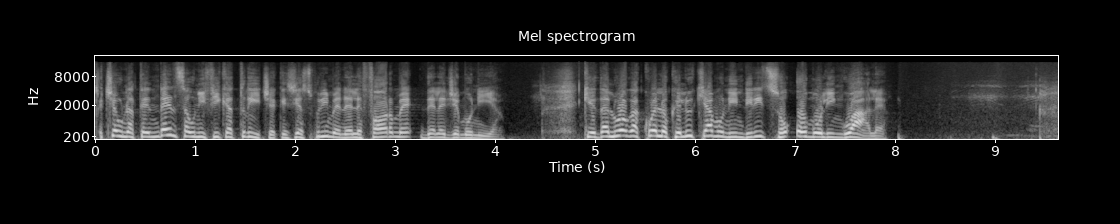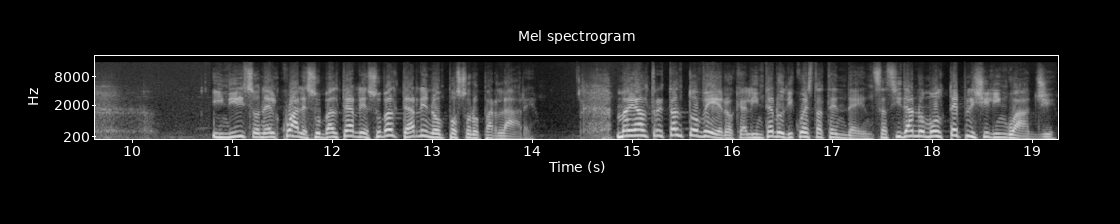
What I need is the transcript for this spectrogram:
c'è una tendenza unificatrice che si esprime nelle forme dell'egemonia che dà luogo a quello che lui chiama un indirizzo omolinguale, indirizzo nel quale subalterni e subalterni non possono parlare. Ma è altrettanto vero che all'interno di questa tendenza si danno molteplici linguaggi,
